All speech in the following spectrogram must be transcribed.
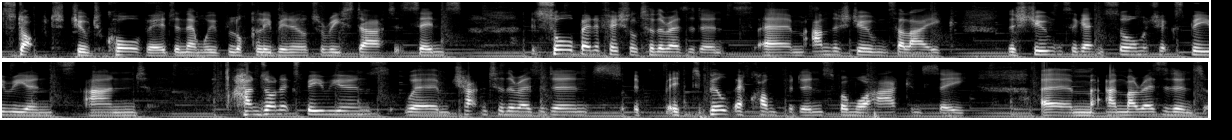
stopped due to COVID, and then we've luckily been able to restart it since. It's so beneficial to the residents um, and the students alike. The students are getting so much experience and hands-on experience, um, chatting to the residents. It, it's built their confidence from what I can see. Um, and my residents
